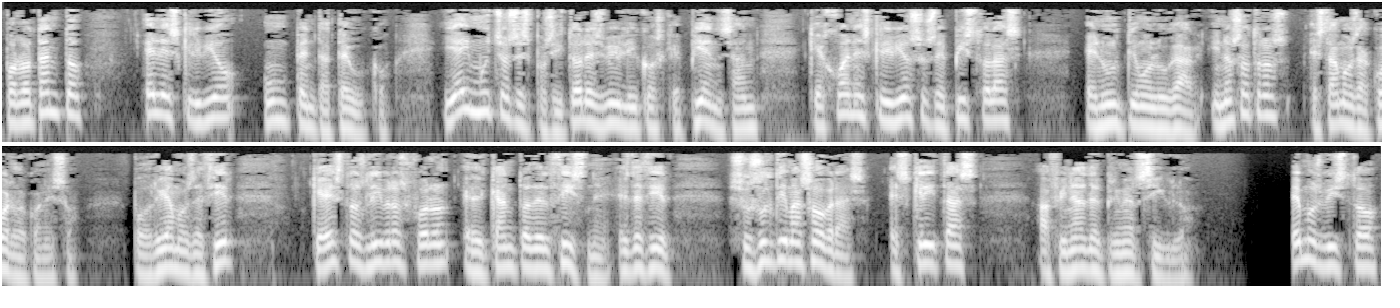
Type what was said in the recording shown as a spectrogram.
Por lo tanto, él escribió un Pentateuco, y hay muchos expositores bíblicos que piensan que Juan escribió sus epístolas en último lugar, y nosotros estamos de acuerdo con eso. Podríamos decir que estos libros fueron el canto del cisne, es decir, sus últimas obras, escritas a final del primer siglo. Hemos visto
